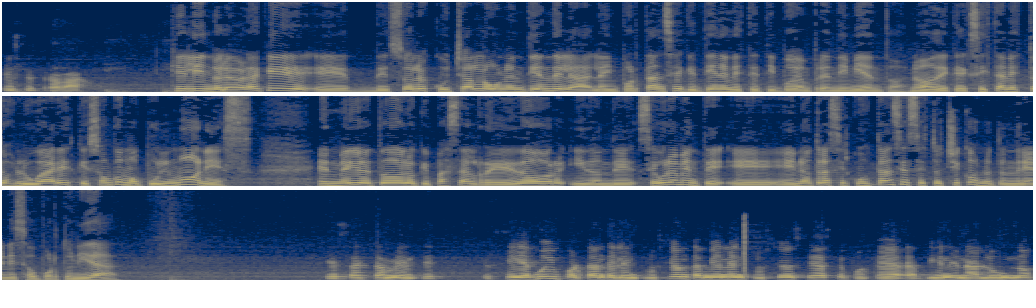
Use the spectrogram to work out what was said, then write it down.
ese trabajo. Qué lindo, la verdad que eh, de solo escucharlo uno entiende la, importancia que tienen este tipo de emprendimientos, ¿no? De que existan estos lugares que son como pulmones en medio de todo lo que pasa alrededor y donde seguramente en otras circunstancias estos chicos no tendrían esa oportunidad. Exactamente. Sí, es muy importante la inclusión. También la inclusión se hace porque vienen alumnos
